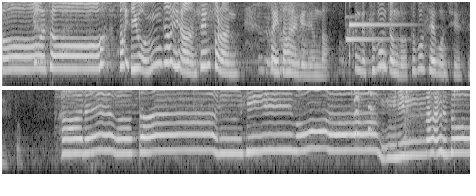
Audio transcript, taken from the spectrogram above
소소. 이거 음절이랑 템포랑 다 이상하게 지운다. 근데 두 번 정도 두 번 세 번 실수했어. 하레와 따르기 모함 흰날도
